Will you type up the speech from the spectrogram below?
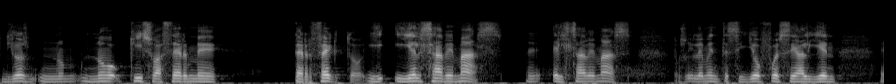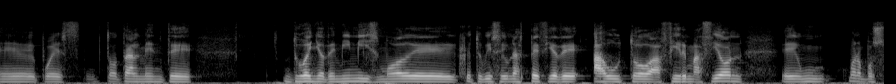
Dios no, quiso hacerme perfecto y, y Él sabe más, ¿eh? Él sabe más. Posiblemente si yo fuese alguien eh, pues totalmente dueño de mí mismo, de que tuviese una especie de autoafirmación, eh, bueno, pues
